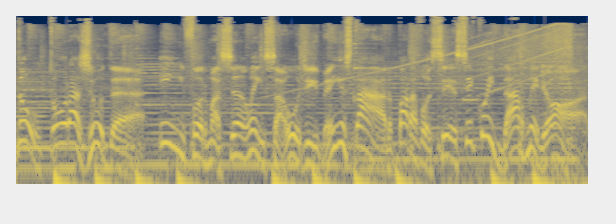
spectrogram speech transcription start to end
Doutor Ajuda. Informação em saúde e bem-estar para você se cuidar melhor.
